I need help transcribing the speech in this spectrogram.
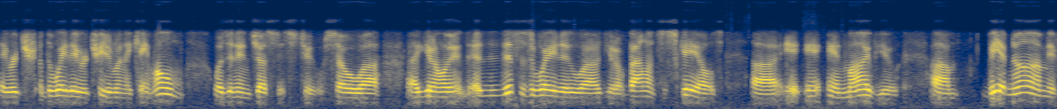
they were tr- the way they were treated when they came home was an injustice too. So uh, uh, you know this is a way to uh, you know balance the scales, uh, in, in my view. Um, Vietnam, if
